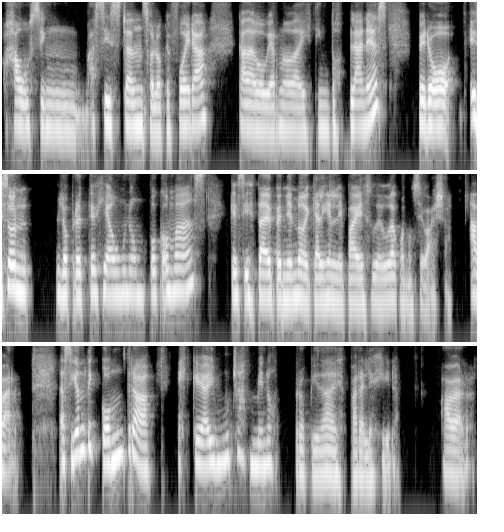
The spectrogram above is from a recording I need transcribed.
housing assistance o lo que fuera. Cada gobierno da distintos planes, pero eso lo protege a uno un poco más que si está dependiendo de que alguien le pague su deuda cuando se vaya. A ver, la siguiente contra es que hay muchas menos propiedades para elegir. A ver,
